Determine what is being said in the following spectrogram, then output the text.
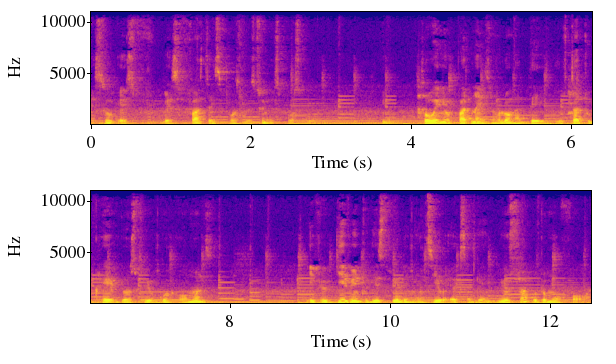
as, soon, as, as fast as possible as soon as possible you know? so when your partner is no longer there you start to crave those few good hormones. If you give in to this feeling and see your ex again you struggle to move forward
